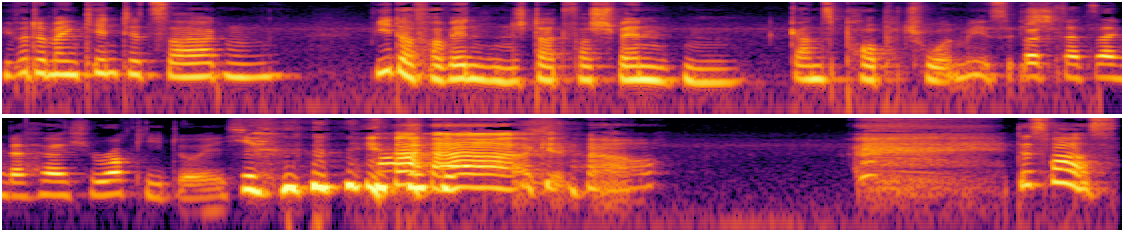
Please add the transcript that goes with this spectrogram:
Wie würde mein Kind jetzt sagen? Wiederverwenden statt verschwenden. Ganz Paw Patrol-mäßig. Ich wollte gerade sagen, da höre ich Rocky durch. ja, genau. Das war's.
